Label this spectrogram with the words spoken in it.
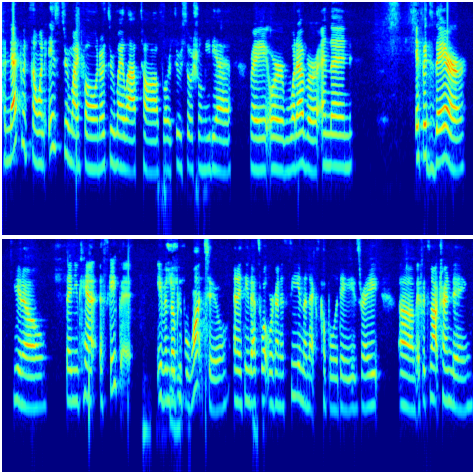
connect with someone is through my phone or through my laptop or through social media, right? Or whatever. And then if it's there, you know, then you can't escape it, even though Mhm. people want to. And I think that's what we're going to see in the next couple of days, right? Um, if it's not trending,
